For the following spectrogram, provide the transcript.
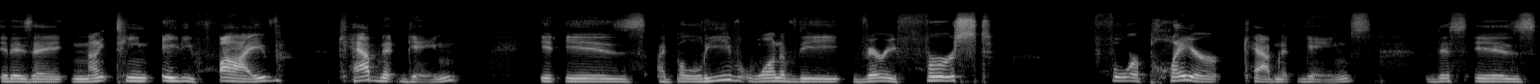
It is a 1985 cabinet game. It is, I believe, one of the very first four-player cabinet games. This is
